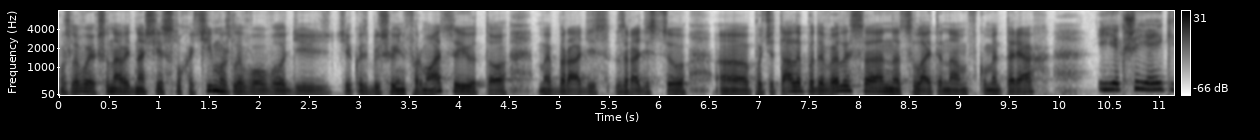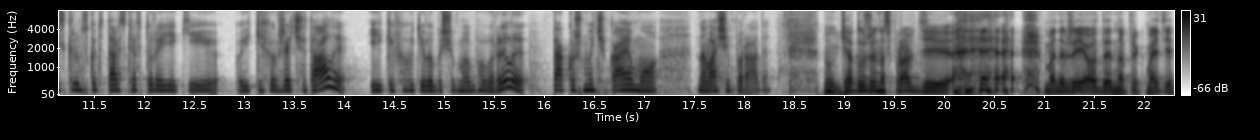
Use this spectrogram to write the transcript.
Можливо, якщо навіть наші слухачі, можливо, володіють якось більшою інформацією, то ми б радість з радістю е, почитали, подивилися, надсилайте нам в коментарях. І якщо є якісь кримсько-татарські автори, які, яких ви вже читали, і яких ви хотіли би, щоб ми обговорили, також ми чекаємо на ваші поради. Ну я дуже насправді в мене вже є один на прикметі.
